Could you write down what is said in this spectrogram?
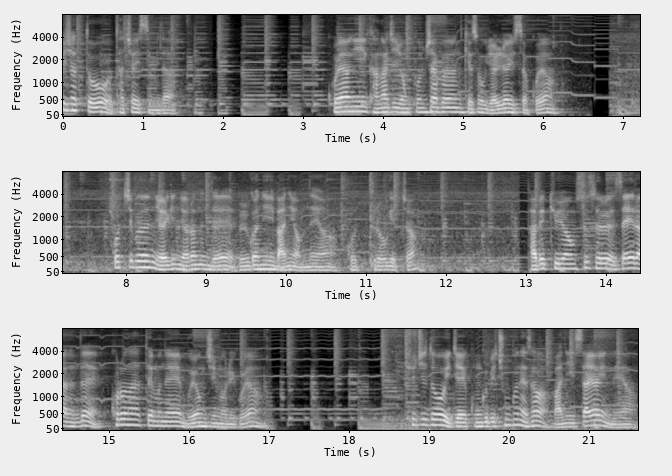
커피숍도 닫혀 있습니다. 고양이 강아지 용품 샵은 계속 열려 있었고요. 꽃집은 열긴 열었는데 물건이 많이 없네요. 곧 들어오겠죠? 바베큐용 숯을 세일하는데 코로나 때문에 무용지물이고요. 휴지도 이제 공급이 충분해서 많이 쌓여 있네요.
